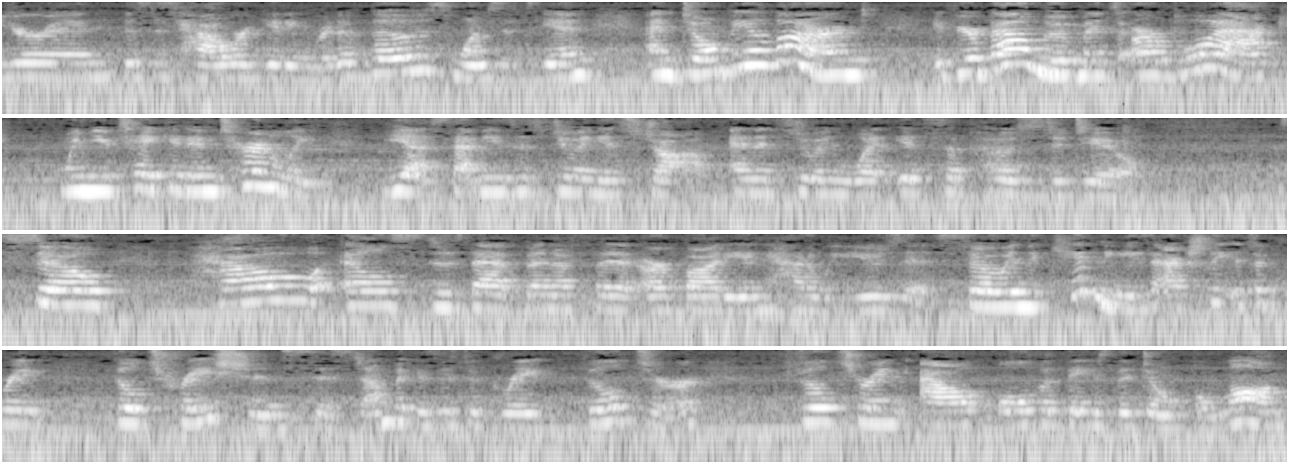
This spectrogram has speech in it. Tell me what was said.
urine. This is how we're getting rid of those once it's in. And don't be alarmed if your bowel movements are black when you take it internally. Yes, that means it's doing its job and it's doing what it's supposed to do. So how else does that benefit our body and how do we use it? So in the kidneys, actually, it's a great filtration system because it's a great filter, filtering out all the things that don't belong.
